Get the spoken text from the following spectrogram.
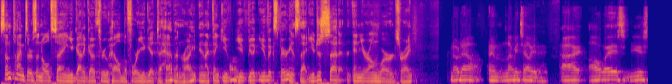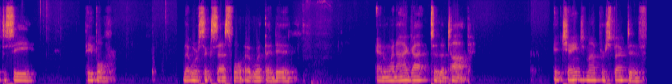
sometimes there's an old saying, you got to go through hell before you get to heaven, right? And I think you've oh. you've you've experienced that. You just said it in your own words, right? No doubt. And let me tell you, I always used to see people that were successful at what they did and when I got to the top, it changed my perspective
